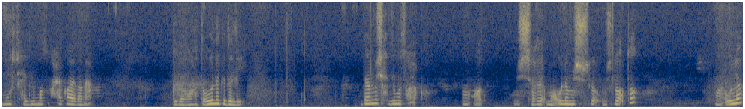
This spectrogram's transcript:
مش هزيمه ساحقه يا جماعة. إيه ده؟ هتطولنا كده ليه؟ ده مش هزيمه ساحقه آه مش شغال معقوله مش مش لقطة. معقوله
